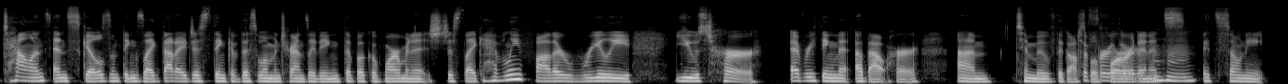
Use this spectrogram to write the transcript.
talents and skills and things like that, I just think of this woman translating the Book of Mormon. It's just like Heavenly Father really used her, everything that about her, um, to move the gospel further. forward. And it's Mhm. it's so neat.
